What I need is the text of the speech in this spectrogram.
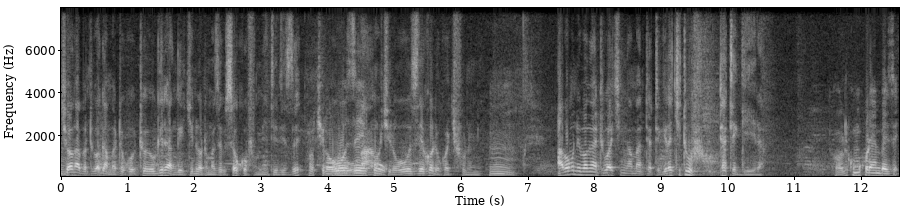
kibanga abantu bagamba toyogeranga ekintu nga tumaze kusooka ofumiitirize. Okirowoozeeko. Ah, okirowoozeeko leko kifulumye abamu ne bagamba nti wakiŋamba nti tategeera kituufu? Tategeera. Oli ku mukulembeze.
